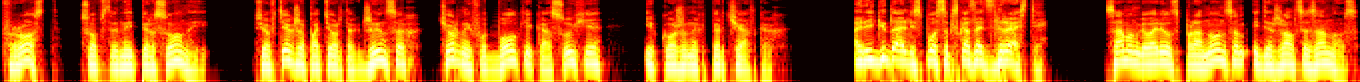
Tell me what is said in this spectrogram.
Фрост, собственной персоной, все в тех же потертых джинсах, черной футболке, косухе и кожаных перчатках. «Оригинальный способ сказать «здрасте». Сам он говорил с прононсом и держался за нос.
